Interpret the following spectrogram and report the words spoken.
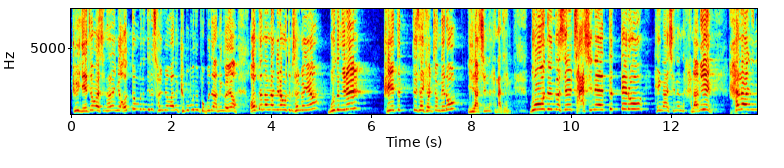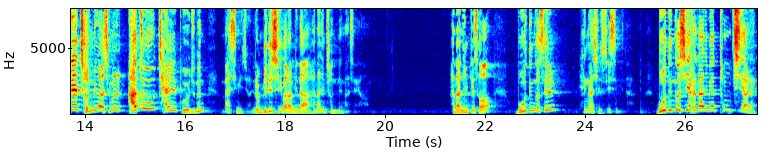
그 예정하신 하나님이 어떤 분인지를 설명하는 그 부분을 보고자 하는 거예요. 어떤 하나님이라고 좀 설명해요? 모든 일을 그의 뜻, 뜻의 결정대로 일하신 하나님. 모든 것을 자신의 뜻대로 행하시는 하나님. 하나님의 전능하심을 아주 잘 보여주는 말씀이죠. 여러분 믿으시기 바랍니다. 하나님 전능하세요. 하나님께서 모든 것을 행하실 수 있습니다. 모든 것이 하나님의 통치 아래,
